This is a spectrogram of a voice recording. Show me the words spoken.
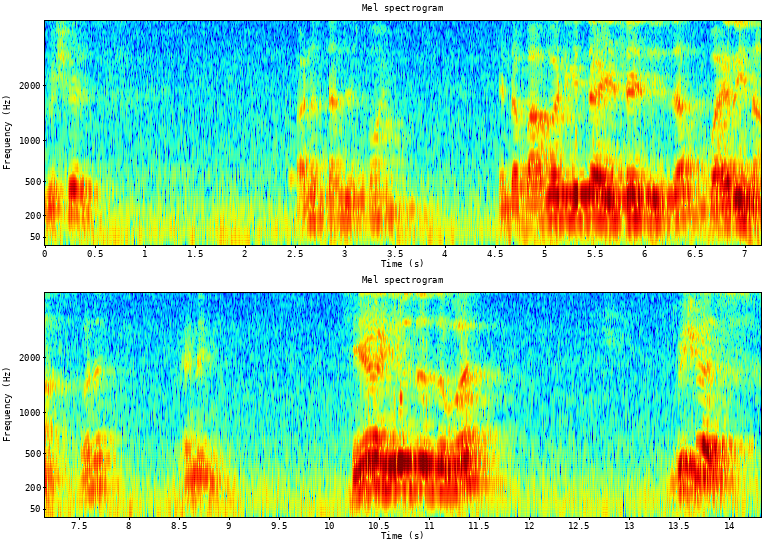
Wishes. Understand this point? In the Bhagavad Gita he says he is the Vairina. What is? Enemy. Here he uses the word vicious.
